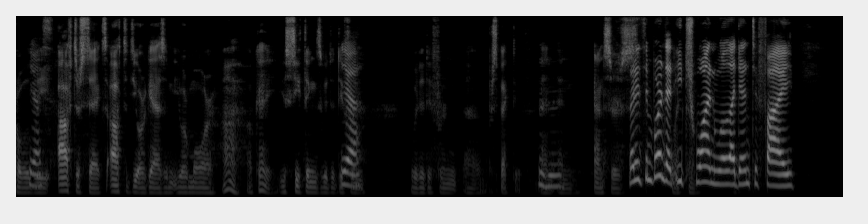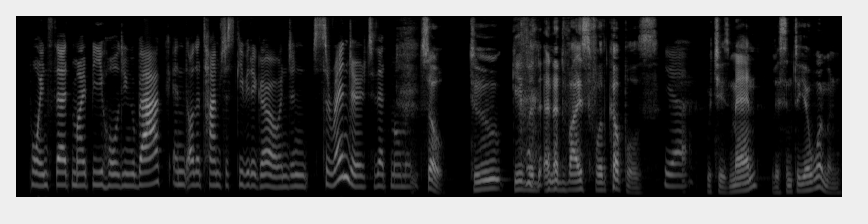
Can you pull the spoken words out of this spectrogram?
probably Yes. after sex, after the orgasm, you're more ah okay. You see things with a different with a different uh, perspective Mhm. and, and answers. But it's important that each them. one will identify points that might be holding you back, and other times just give it a go and then surrender to that moment. so to give an, an advice for the couples, Yeah. which is man, listen to your woman.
